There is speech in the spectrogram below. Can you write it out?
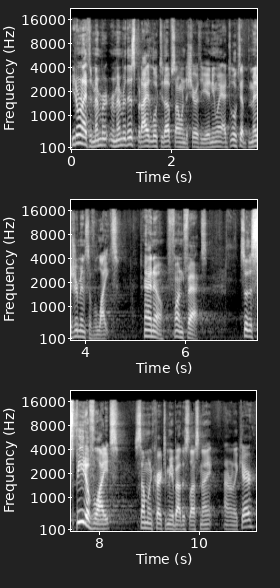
you don't have to remember, remember this, but I looked it up, so I wanted to share with you anyway. I looked up measurements of light. I know, fun fact. So the speed of light, someone corrected me about this last night. I don't really care.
